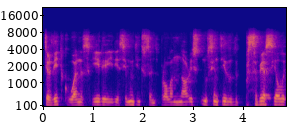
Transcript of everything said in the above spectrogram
ter dito que o ano a seguir iria ser muito interessante para o Lando Norris, no sentido de perceber se ele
